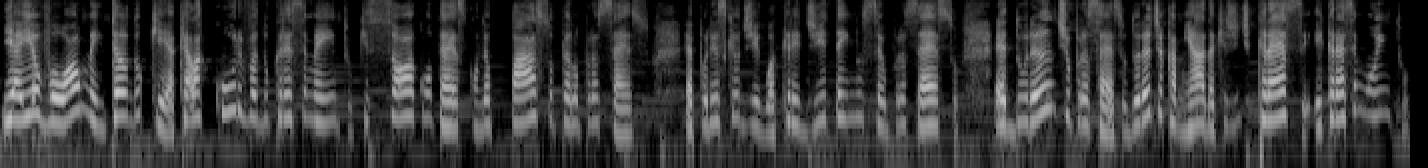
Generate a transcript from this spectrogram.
E aí eu vou aumentando o quê? Aquela curva do crescimento, que só acontece quando eu passo pelo processo. É por isso que eu digo, acreditem no seu processo. É durante o processo, durante a caminhada que a gente cresce e cresce muito.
